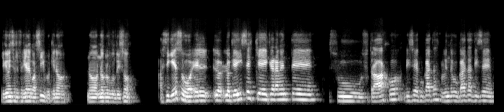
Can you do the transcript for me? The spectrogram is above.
Yo creo que se refería a algo así, porque no, no, no profundizó. Así que eso, lo, que dice es que claramente su, trabajo, dice Cucatas, volviendo a Cucatas, dice,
